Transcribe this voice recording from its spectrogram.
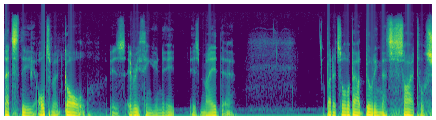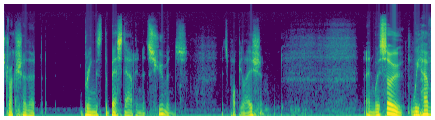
That's the ultimate goal is everything you need is made there. But it's all about building that societal structure that brings the best out in its humans, its population. And we're so, we have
